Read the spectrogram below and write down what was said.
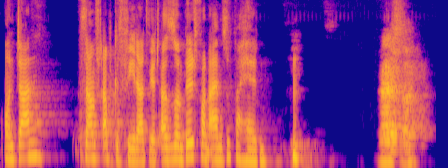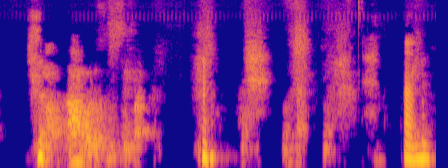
und dann sanft abgefedert wird. Also so ein Bild von einem Superhelden. Hm. Genau, Ähm,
